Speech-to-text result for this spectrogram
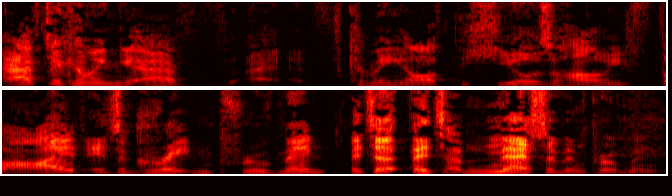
After coming af- uh, coming off the heels of Halloween Five, it's a great improvement. It's a it's a massive improvement.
